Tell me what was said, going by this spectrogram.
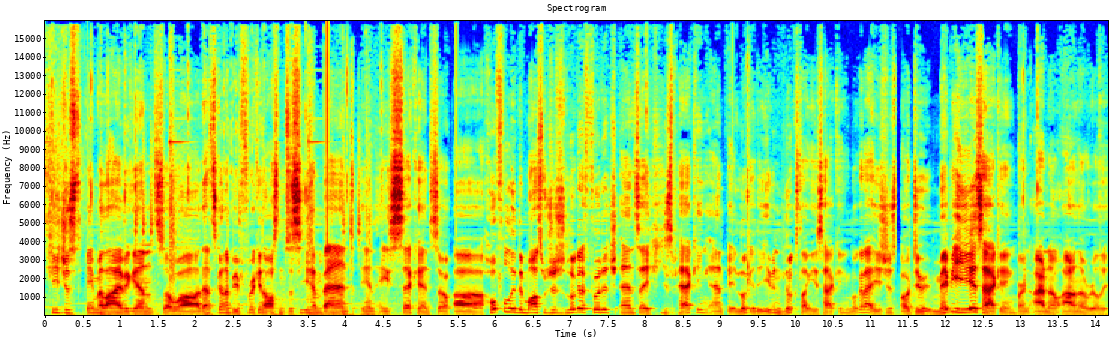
He just came alive again. So uh, that's gonna be freaking awesome to see him banned in a second. So uh, hopefully the mods will just look at the footage and say he's hacking. And hey, look, it even looks like he's hacking. Look at that. He's just, oh dude, maybe he is hacking. Or I don't know. I don't know really,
